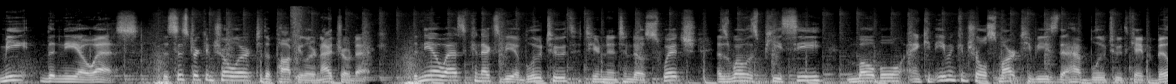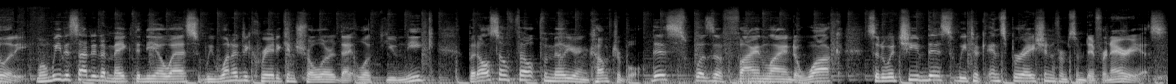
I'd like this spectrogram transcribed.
Meet the Neo S, the sister controller to the popular Nitro deck. The Neo S connects via Bluetooth to your Nintendo Switch, as well as PC, mobile, and can even control smart TVs that have Bluetooth capability. When we decided to make the Neo S, we wanted to create a controller that looked unique, but also felt familiar and comfortable. This was a fine line to walk, so to achieve this, we took inspiration from some different areas.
